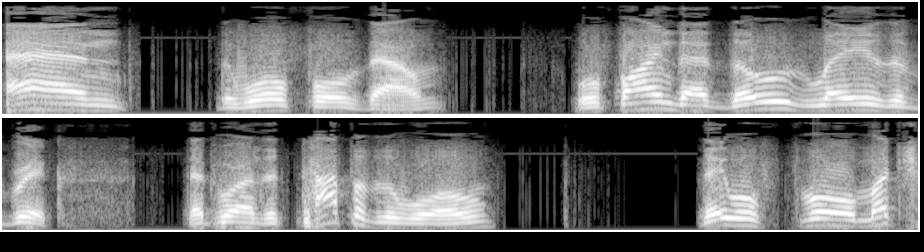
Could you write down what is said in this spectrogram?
and the wall falls down, we'll find that those layers of bricks that were on the top of the wall they will fall much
